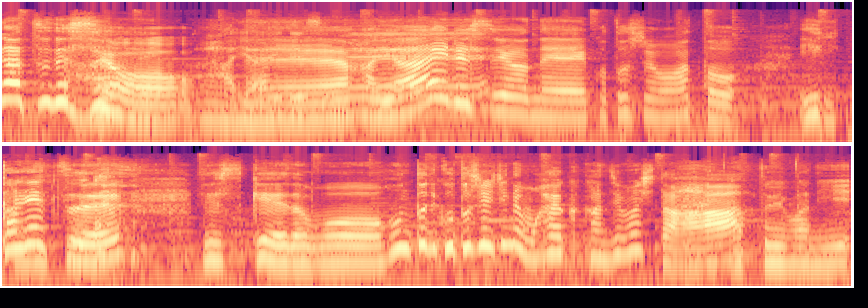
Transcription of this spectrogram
月ですよ。はい、早いですね。早いですよね。今年もあと1ヶ月ですけれども、本当に今年1年も早く感じました？あっという間に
